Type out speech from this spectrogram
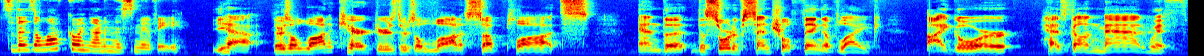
So there's a lot going on in this movie. Yeah, there's a lot of characters, there's a lot of subplots, and the the sort of central thing of like Igor has gone mad with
